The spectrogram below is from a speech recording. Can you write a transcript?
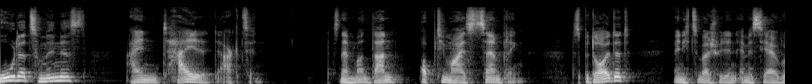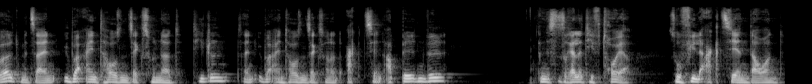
Oder zumindest einen Teil der Aktien. Das nennt man dann Optimized Sampling. Das bedeutet, wenn ich zum Beispiel den MSCI World mit seinen über 1600 Titeln, seinen über 1600 Aktien abbilden will, dann ist es relativ teuer, so viele Aktien dauernd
